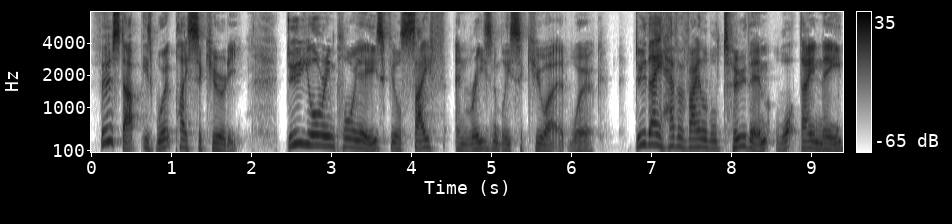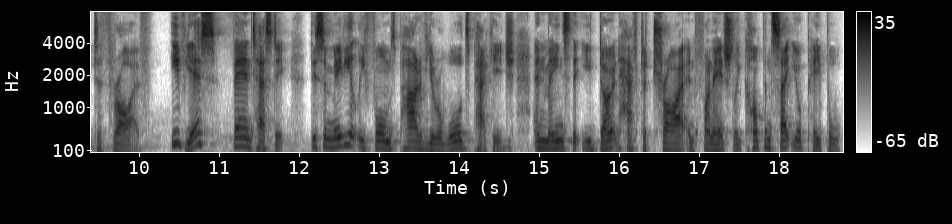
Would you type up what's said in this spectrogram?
First up is workplace security. Do your employees feel safe and reasonably secure at work? Do they have available to them what they need to thrive? If yes, fantastic. This immediately forms part of your rewards package and means that you don't have to try and financially compensate your people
